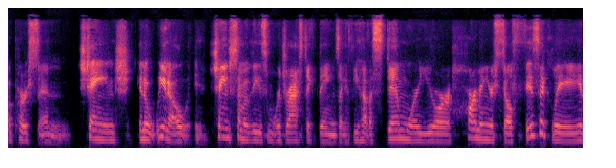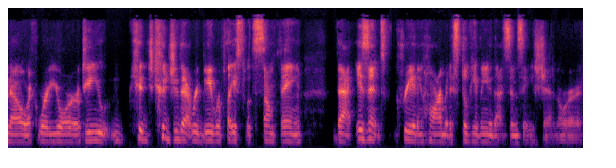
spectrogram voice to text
a person change you know you know change some of these more drastic things. Like if you have a stim where you're harming yourself physically you know like where you're do you could could you that be replaced with something that isn't creating harm but is still giving you that sensation or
